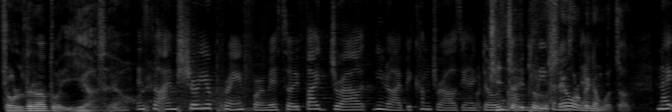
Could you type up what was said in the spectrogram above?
졸더라도 이해하세요. And so I'm sure you're praying for me. So if I drowse, you know, I become drowsy and I doze 진짜 off, 이대로 please 생으로 그냥 understand. 못 잤어. And I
